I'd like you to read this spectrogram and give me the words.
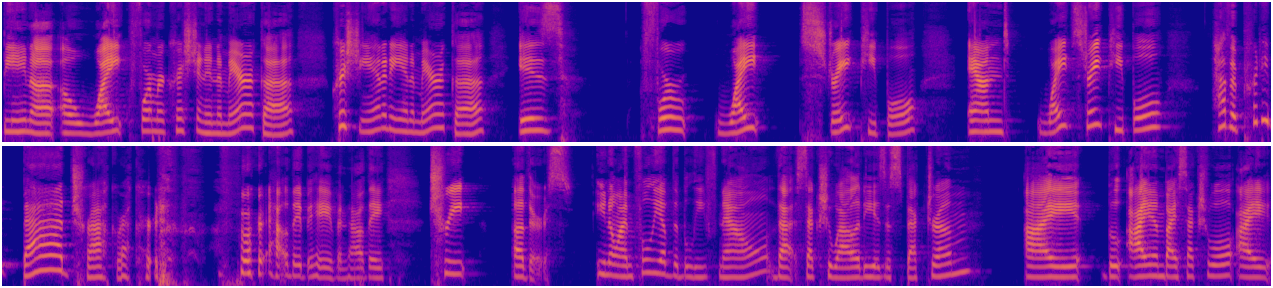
being a, a white former Christian in America. Christianity in America is for white straight people and white straight people have a pretty bad track record for how they behave and how they treat others. You know, I'm fully of the belief now that sexuality is a spectrum. I I am bisexual. I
